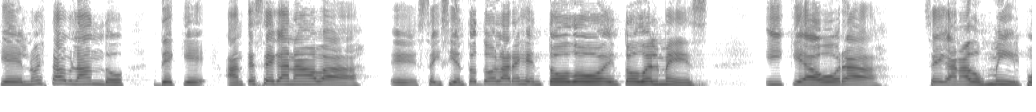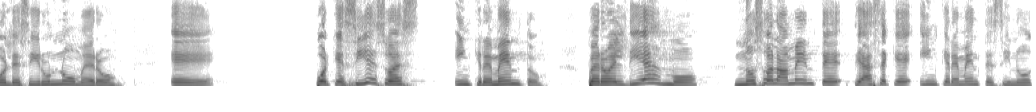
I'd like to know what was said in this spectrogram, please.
que él no está hablando de que antes se ganaba 600 eh, dólares en todo, en todo el mes y que ahora se gana 2 mil, por decir un número, eh, porque sí, eso es incremento, pero el diezmo no solamente te hace que incremente, sino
